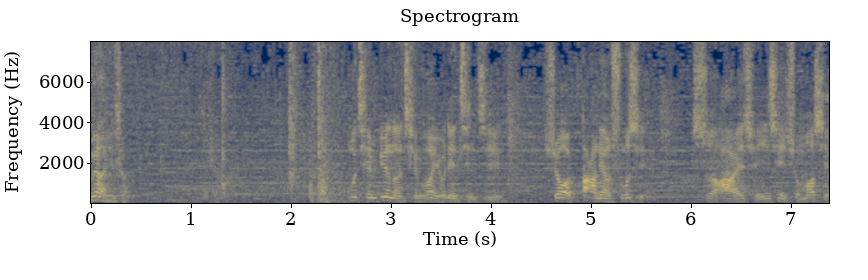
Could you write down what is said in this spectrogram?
么样，医生？目前病人情况有点紧急，需要大量输血，是 Rh 阴性熊猫血。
